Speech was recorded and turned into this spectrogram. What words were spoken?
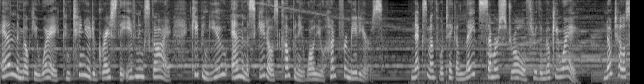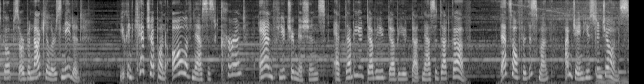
and the Milky Way continue to grace the evening sky, keeping you and the mosquitoes company while you hunt for meteors. Next month, we'll take a late summer stroll through the Milky Way. No telescopes or binoculars needed. You can catch up on all of NASA's current and future missions at www.nasa.gov. That's all for this month. I'm Jane Houston Jones.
